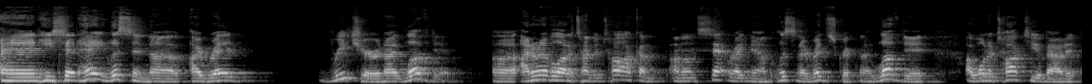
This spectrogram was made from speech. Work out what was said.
And he said, Hey, listen, uh, I read Reacher and I loved it. Uh, I don't have a lot of time to talk. I'm, I'm on set right now, but listen, I read the script and I loved it. I want to talk to you about it.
